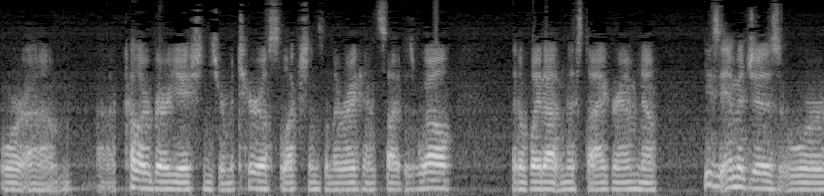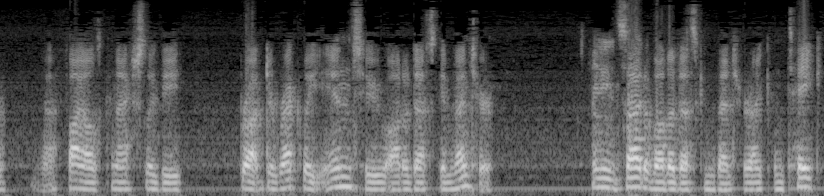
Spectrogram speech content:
or um, uh, color variations or material selections on the right hand side as well that I've laid out in this diagram. Now these images or uh, files can actually be brought directly into Autodesk Inventor. And inside of Autodesk Inventor I can take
